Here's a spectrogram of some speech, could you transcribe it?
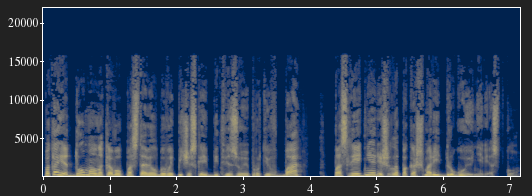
Пока я думал, на кого поставил бы в эпической битве Зои против Ба, последняя решила покошмарить другую невестку.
